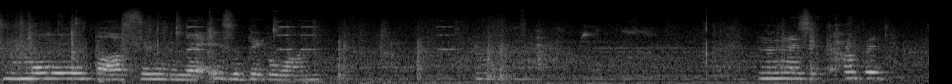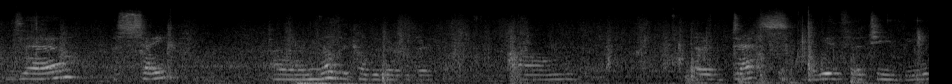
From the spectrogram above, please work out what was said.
small bathroom, and there is a bigger one. And then there's a cupboard there, a safe, and another cupboard over there. Um, a desk with a TV.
